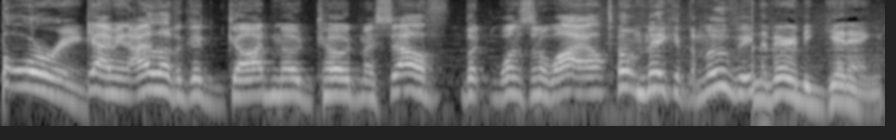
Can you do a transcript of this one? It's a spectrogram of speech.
boring. Yeah, I mean, I love a good God mode code myself, but once in a while, don't make it the movie. In the very beginning,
